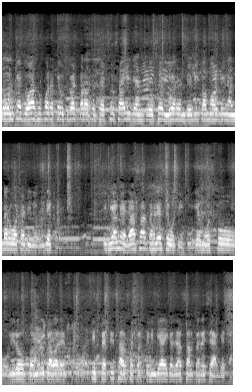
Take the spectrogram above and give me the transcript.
तो उनके दो हाथ ऊपर रख के उस बेड कराते थे। Exercise and pressure year and baby come out in under water delivery देखो इंडिया में हज़ार साल पहले से होती थी। ये मॉस्को यूरोप अमेरिका वाले तीस पैंतीस साल से करते इंडिया एक हज़ार साल पहले से आगे था।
